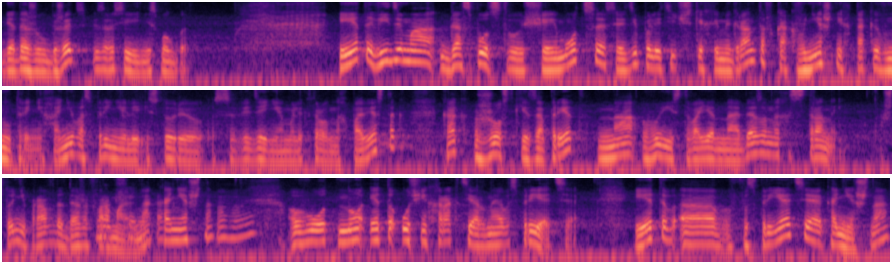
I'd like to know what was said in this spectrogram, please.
я даже убежать из России не смог бы. И это, видимо, господствующая эмоция среди политических иммигрантов, как внешних, так и внутренних. Они восприняли историю с введением электронных повесток как жесткий запрет на выезд военнообязанных из страны что неправда даже формально, конечно. Угу. Вот, но это очень характерное восприятие. И это э, восприятие, конечно,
